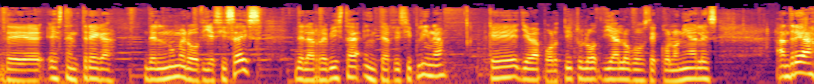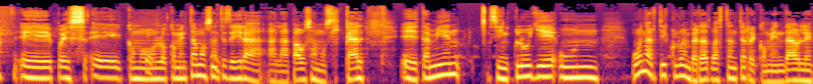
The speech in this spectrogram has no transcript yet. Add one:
de esta entrega del número 16 de la revista Interdisciplina que lleva por título Diálogos de Coloniales. Andrea, eh, pues eh, como lo comentamos antes de ir a, la pausa musical, eh, también se incluye un, un, artículo en verdad bastante recomendable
